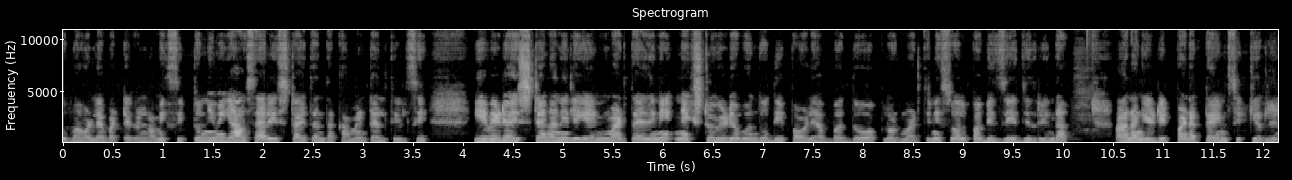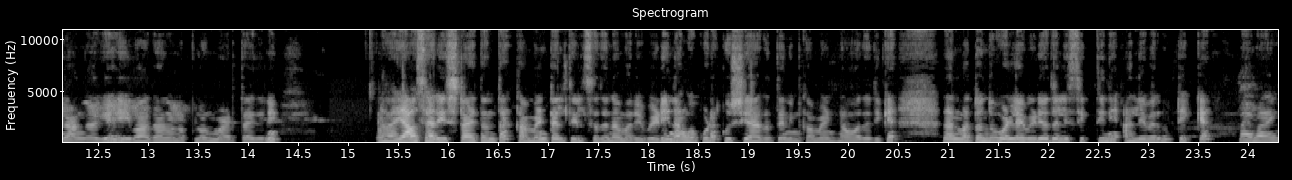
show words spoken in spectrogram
ತುಂಬ ಒಳ್ಳೆ ಬಟ್ಟೆಗಳು ನಮಗೆ ಸಿಕ್ತು. ನಿಮಗೆ ಯಾವ ಸ್ಯಾರಿ ಇಷ್ಟ ಆಯ್ತು ಅಂತ ಕಮೆಂಟಲ್ಲಿ ತಿಳಿಸಿ. ಈ ವಿಡಿಯೋ ಇಷ್ಟೇ ನಾನು ಇಲ್ಲಿಗೆ ಎಂಡ್ ಮಾಡ್ತಾ ಇದ್ದೀನಿ. ನೆಕ್ಸ್ಟ್ ವಿಡಿಯೋ ಬಂದು ದೀಪಾವಳಿ ಹಬ್ಬದ್ದು ಅಪ್ಲೋಡ್ ಮಾಡ್ತೀನಿ. ಸ್ವಲ್ಪ ಬ್ಯುಸಿ ಇದ್ದಿದ್ದರಿಂದ ನನಗೆ ಎಡಿಟ್ ಮಾಡೋಕ್ಕೆ ಟೈಮ್ ಸಿಕ್ಕಿರಲಿಲ್ಲ. ಹಂಗಾಗಿ ಇವಾಗ ನಾನು ಅಪ್ಲೋಡ್ ಮಾಡ್ತಾ ಇದ್ದೀನಿ. ಯಾವ ಸ್ಯಾರಿ ಇಷ್ಟ ಆಯ್ತು ಅಂತ ಕಮೆಂಟಲ್ಲಿ ತಿಳಿಸೋದನ್ನು ಮರಿಬೇಡಿ. ನನಗೂ ಕೂಡ ಖುಷಿ ಆಗುತ್ತೆ ನಿಮ್ಮ ಕಮೆಂಟ್ನ ಓದೋದಕ್ಕೆ. ನಾನು ಮತ್ತೊಂದು ಒಳ್ಳೆ ವಿಡಿಯೋದಲ್ಲಿ ಸಿಗ್ತೀನಿ. ಅಲ್ಲಿವರೆಗೂ ಟೇಕ್ ಕೇರ್ ಬಾಯ್ ಬಾಯ್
